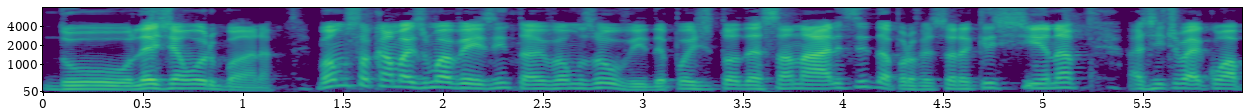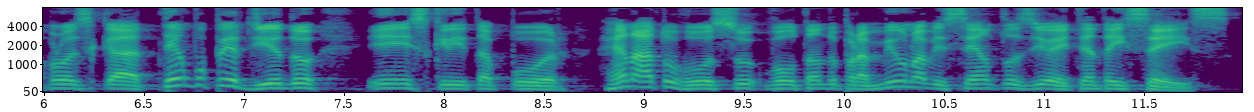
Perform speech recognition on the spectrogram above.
do Legião Urbana. Vamos tocar mais uma vez então e vamos ouvir. Depois de toda essa análise da professora Cristina, a gente vai com a música Tempo Perdido, escrita por Renato Russo, voltando para 1986.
